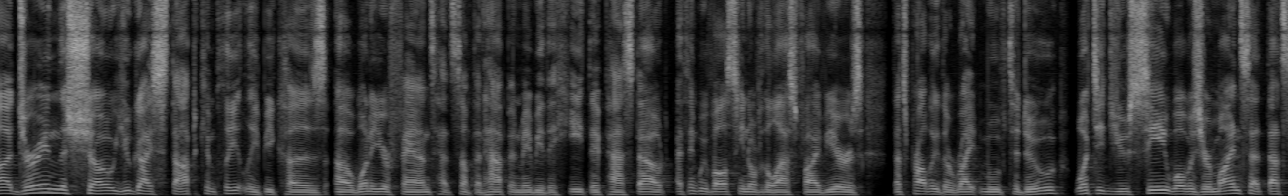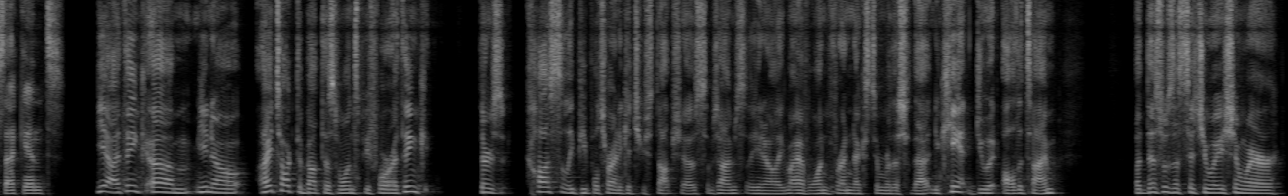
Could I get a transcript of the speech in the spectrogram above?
Uh, during the show, you guys stopped completely because uh, one of your fans had something happen, maybe the heat, they passed out. I think we've all seen over the last five years that's probably the right move to do. What did you see? What was your mindset that second? Yeah, I think um, you know, I talked about this once before. I think there's constantly people trying to get you stop shows. Sometimes, you know, like you might have one friend next to him or this or that, and you can't do it all the time. But this was a situation where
